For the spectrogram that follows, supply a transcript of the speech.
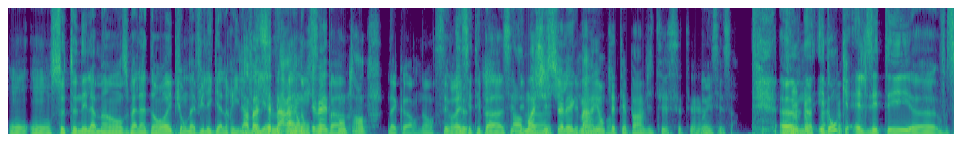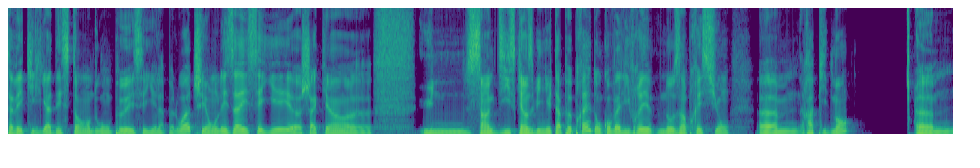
on, se tenait la main en se baladant et puis on a vu les galeries Lafayette. Ah bah c'est Marion ah non, qui va être pas... contente. D'accord, non, c'est vrai, c'était pas. moi, j'y suis allé avec Marion, t'étais pas invité, c'était. Oui, c'est ça. euh, et donc, elles étaient. Euh, vous savez qu'il y a des stands où on peut essayer l'Apple Watch et on les a essayés chacun une 5, 10, 15 minutes à peu près. Donc, on va livrer nos impressions rapidement. Euh,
